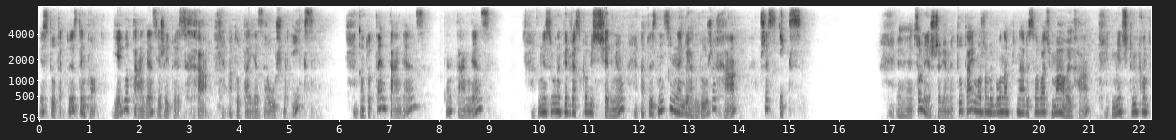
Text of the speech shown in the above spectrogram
jest tutaj. Tu jest ten kąt. Jego tangens, jeżeli tu jest h, a tutaj jest załóżmy x, no to ten tangens, ten tangens, on jest równy pierwiastkowi z 7, a to jest nic innego jak duże h przez x. E, Co my jeszcze wiemy? Tutaj można by było narysować małe h i mieć trójkąt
